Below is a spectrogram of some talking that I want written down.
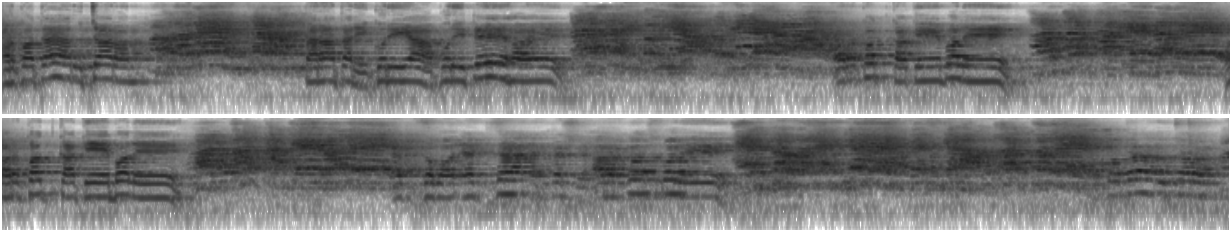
হরকতে আর উচ্চারণ, তাড়াতাড়ি করিয়া পড়িতে হয়। হরকত কাকে বলে? হরকত কাকে বলে? বলে। উচ্চারণ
